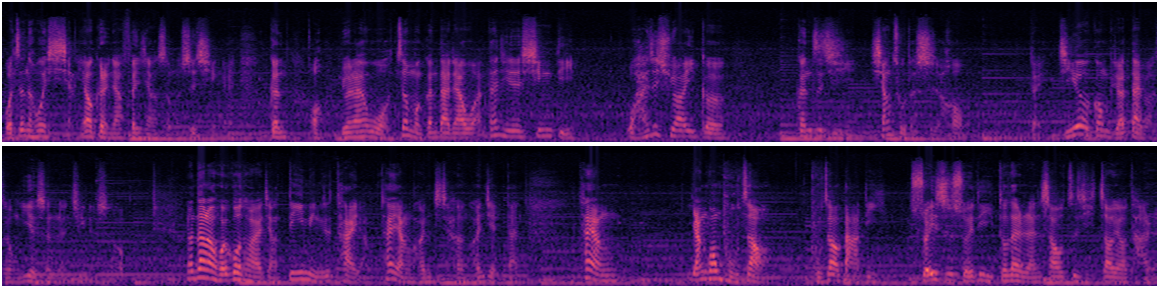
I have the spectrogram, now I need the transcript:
我真的会想要跟人家分享什么事情诶，跟哦，原来我这么跟大家玩，但其实心底我还是需要一个跟自己相处的时候。对，极恶宫比较代表这种夜深人静的时候。那当然，回过头来讲，第一名是太阳。太阳很很很简单，太阳阳光普照，普照大地，随时随地都在燃烧自己，照耀他人，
